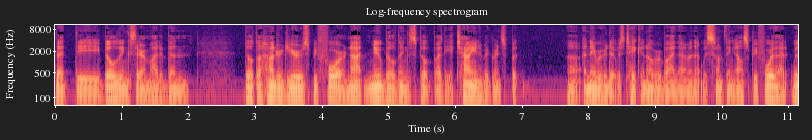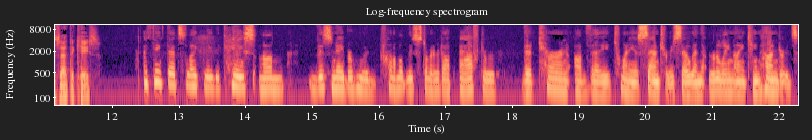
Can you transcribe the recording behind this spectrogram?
That the buildings there might have been built a hundred years before, not new buildings built by the Italian immigrants, but uh, a neighborhood that was taken over by them, and that was something else before that. Was that the case? I think that's likely the case. Um, this neighborhood probably started up after the turn of the 20th century, so in the early 1900s.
